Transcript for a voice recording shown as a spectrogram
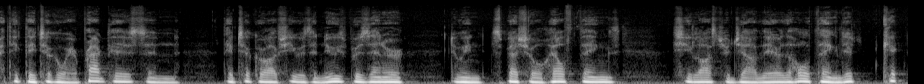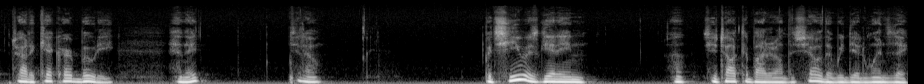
I think they took away her practice and they took her off. She was a news presenter doing special health things. She lost her job there. The whole thing just kick, try to kick her booty, and they, you know. But she was getting. Uh, she talked about it on the show that we did Wednesday.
